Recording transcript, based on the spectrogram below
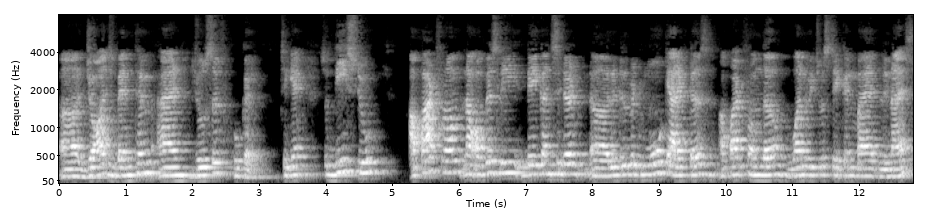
uh, George Bentham and Joseph Hooker. Okay? So these two apart from now obviously they considered a uh, little bit more characters apart from the one which was taken by Linnaeus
